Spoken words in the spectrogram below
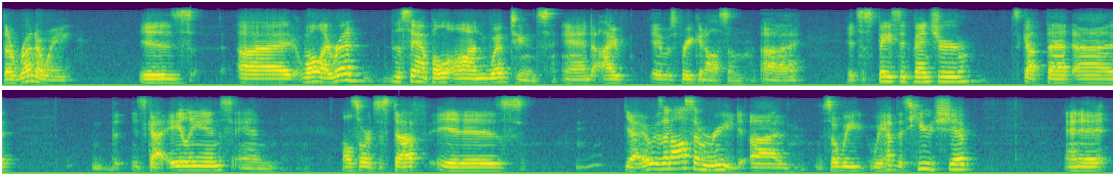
The Runaway, is, uh, well, I read the sample on Webtoons, and I it was freaking awesome. Uh, it's a space adventure. It's got that, uh, it's got aliens and all sorts of stuff. It is, yeah, it was an awesome read. Uh, so we, we have this huge ship, and it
